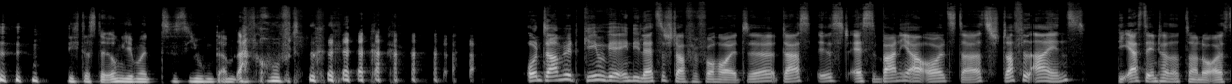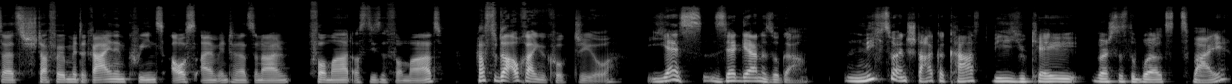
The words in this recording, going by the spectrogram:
nicht, dass da irgendjemand das Jugendamt anruft. Und damit gehen wir in die letzte Staffel für heute. Das ist Espania All-Stars, Staffel 1. Die erste internationale All-Stars-Staffel mit reinen Queens aus einem internationalen Format, aus diesem Format. Hast du da auch reingeguckt, Gio? Yes, sehr gerne sogar. Nicht so ein starker Cast wie UK vs. The Worlds 2.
